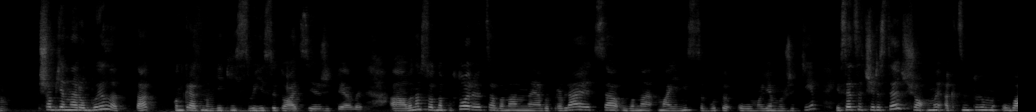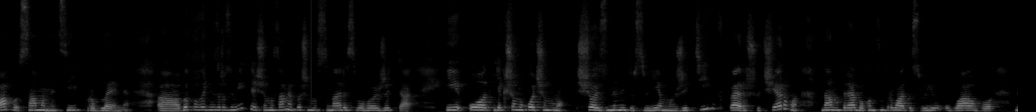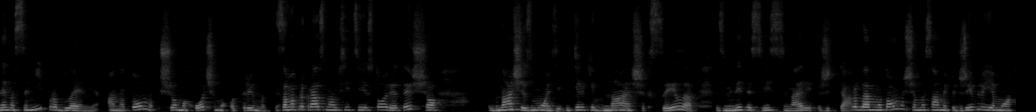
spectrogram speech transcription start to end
що б я не робила, так, конкретно в якійсь своїй ситуації життєвій, а, вона все одно повторюється, вона не виправляється, вона має місце бути у моєму житті. І все це через те, що ми акцентуємо увагу саме на цій проблемі. Ви повинні зрозуміти, що ми саме пишемо сценарій свого життя. І от, якщо ми хочемо щось змінити в своєму житті, в першу чергу нам треба концентрувати свою увагу не на самій проблемі, а на тому, що ми хочемо отримати. Саме прекрасне у всій цій історії те, що в нашій змозі і тільки в наших силах змінити свій сценарій життя. Проблема в тому, що ми саме підживлюємо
